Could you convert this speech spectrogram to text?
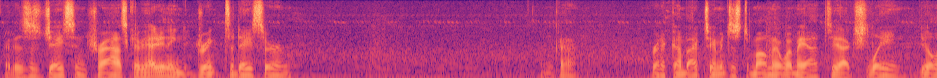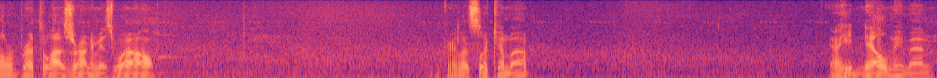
Okay, this is Jason Trask. Have you had anything to drink today, sir? Okay. We're going to come back to him in just a moment. We may have to actually do a little breathalyzer on him as well. Okay, let's look him up. Yeah, he nailed me, man.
